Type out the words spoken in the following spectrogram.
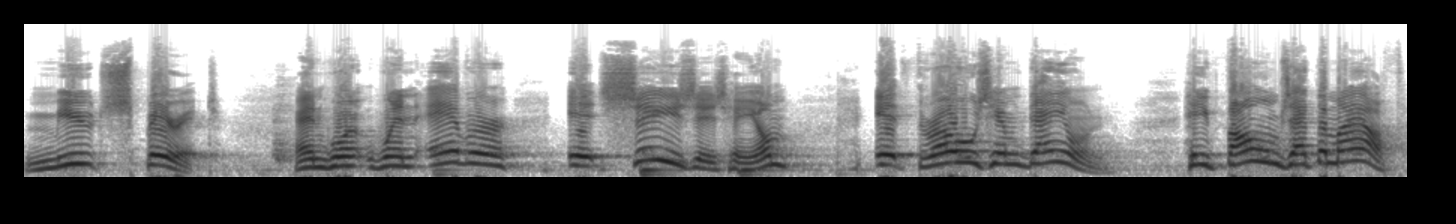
mute spirit. And wh- whenever it seizes him, it throws him down. He foams at the mouth.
